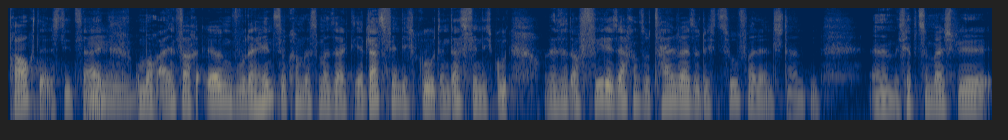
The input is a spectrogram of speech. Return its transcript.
brauchte es die Zeit, mhm. um auch einfach irgendwo dahin zu kommen, dass man sagt, ja, das finde ich gut und das finde ich gut. Und da sind auch viele Sachen so teilweise durch Zufall entstanden. Ähm, ich habe zum Beispiel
